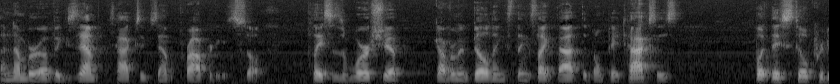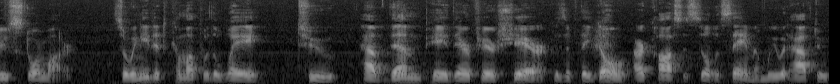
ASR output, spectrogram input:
a number of exempt, tax exempt properties. So places of worship, government buildings, things like that that don't pay taxes, but they still produce stormwater. So we needed to come up with a way to have them pay their fair share, because if they don't, our cost is still the same, and we would have to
